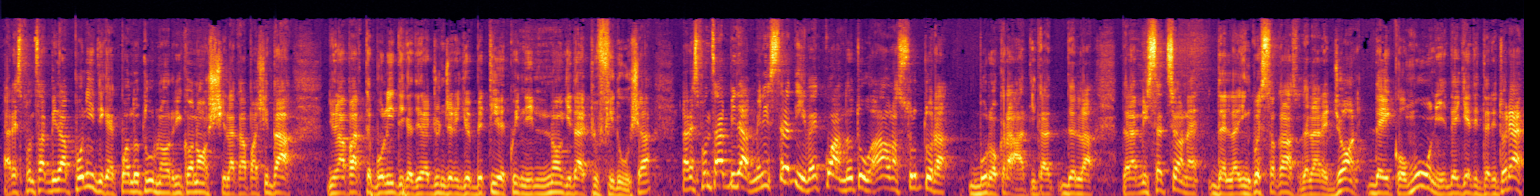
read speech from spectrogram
La responsabilità politica è quando tu non riconosci la capacità di una parte politica di raggiungere gli obiettivi e quindi non gli dai più fiducia. La responsabilità amministrativa è quando tu hai una struttura burocratica dell'amministrazione, dell in questo caso della regione, dei comuni, degli enti territoriali,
